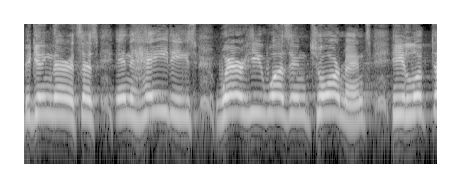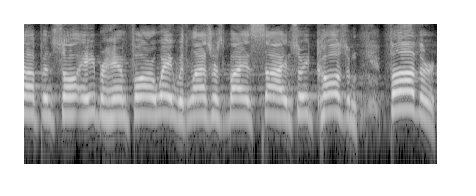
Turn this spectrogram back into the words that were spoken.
Beginning there, it says, In Hades, where he was in torment, he looked up and saw Abraham far away with Lazarus by his side. And so he calls him, Father,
